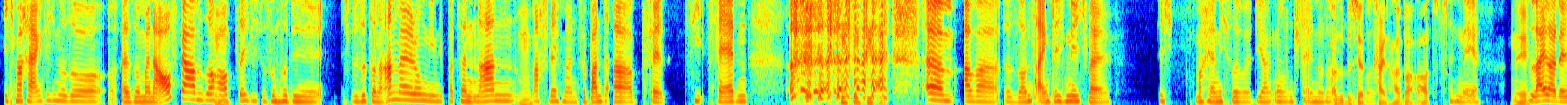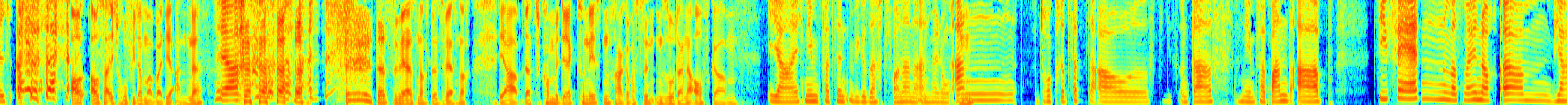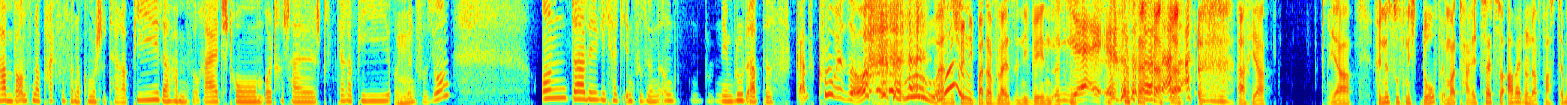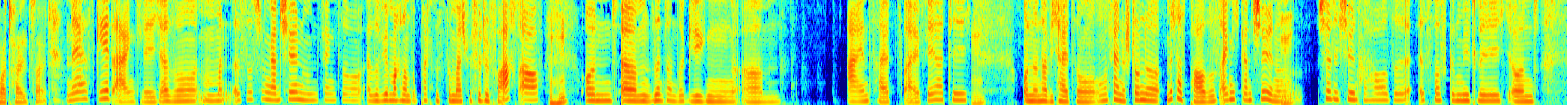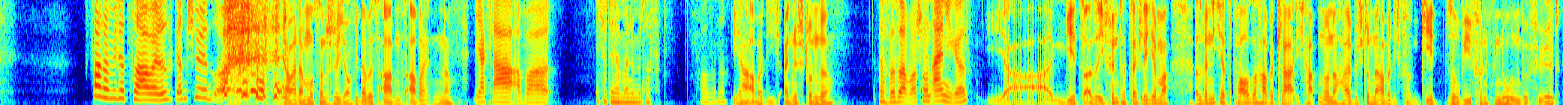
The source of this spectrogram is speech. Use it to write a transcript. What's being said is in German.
ich mache eigentlich nur so, also meine Aufgaben so Mhm. hauptsächlich, das sind so die, ich besitze eine Anmeldung, nehme die Patienten an, Mhm. mache vielleicht mal einen Verband ab, Fäden. ähm, aber sonst eigentlich nicht, weil mache ja nicht so Diagnosen stellen oder Also bist jetzt sowas. kein halber Arzt. Nee, Nee. leider nicht. Au außer ich rufe wieder mal bei dir an, ne? ja. Das wär's noch, das wär's noch. Ja, dazu kommen wir direkt zur nächsten Frage. Was sind denn so deine Aufgaben? Ja, ich nehme Patienten, wie gesagt, vorne eine Anmeldung an, druck Rezepte aus, dies und das, nehme Verband ab, zieh Fäden, was mache ich noch? Ähm, wir haben bei uns in der Praxis so eine komische Therapie, da haben wir so Reitstrom, Ultraschall, Stricktherapie und Mhm. Infusion. Und da lege ich halt die Infusion und nehme Blut ab, ist ganz cool so. Uh, also schön die Butterflies in die Venen setzen. Yay! Ach ja. Ja, findest du es nicht doof, immer Teilzeit zu arbeiten oder fast immer Teilzeit? Naja, es geht eigentlich. Also man, es ist schon ganz schön, man fängt so, also wir machen unsere Praxis zum Beispiel Viertel vor acht auf Mhm. und ähm, sind dann so gegen ähm, eins, halb zwei fertig. Mhm. Und dann habe ich halt so ungefähr eine Stunde Mittagspause. ist eigentlich ganz schön. Mhm. Chill ich schön zu Hause, ess was gemütlich und fahr dann wieder zur Arbeit. Das ist ganz schön so. Ja, aber dann musst du natürlich auch wieder bis abends arbeiten, ne? Ja klar, aber ich hatte ja meine Mittagspause, ne? Ja, aber die eine Stunde, Das ist aber schon einiges. ja, geht so. Also ich finde tatsächlich immer, also wenn ich jetzt Pause habe, klar, ich habe nur eine halbe Stunde, aber die geht so wie fünf Minuten gefühlt.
